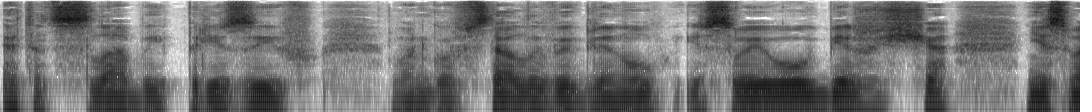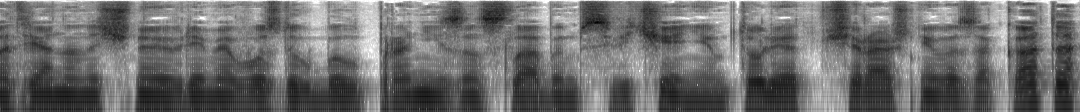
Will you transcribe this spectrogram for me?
этот слабый призыв. Ван Гог встал и выглянул из своего убежища. Несмотря на ночное время, воздух был пронизан слабым свечением, то ли от вчерашнего заката,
